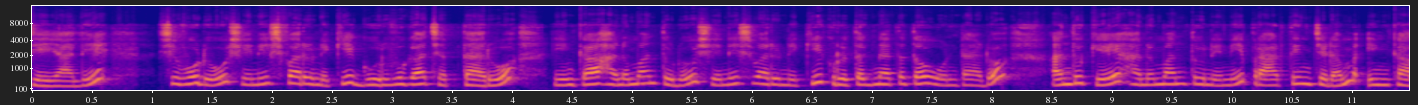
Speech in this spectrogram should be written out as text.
చేయాలి. శివుడు శనీశ్వరునికి గురువుగా చెప్తారు. ఇంకా హనుమంతుడు శనీశ్వరునికి కృతజ్ఞతతో ఉంటాడు. అందుకే హనుమంతుని ప్రార్థించడం ఇంకా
